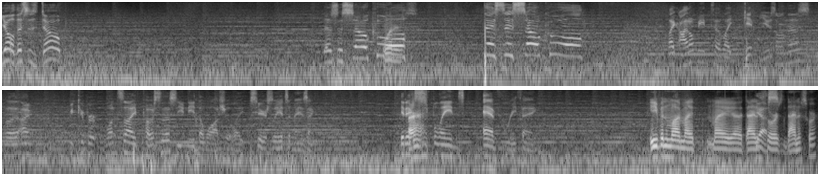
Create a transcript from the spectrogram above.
Yo, this is dope! This is so cool! Is? This is so cool! Like, I don't mean to, like, get views on this, but I'm... I mean, Cooper, once I post this, you need to watch it. Like, seriously, it's amazing. It explains everything. Even my my my uh, dinosaur's dinosaur.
